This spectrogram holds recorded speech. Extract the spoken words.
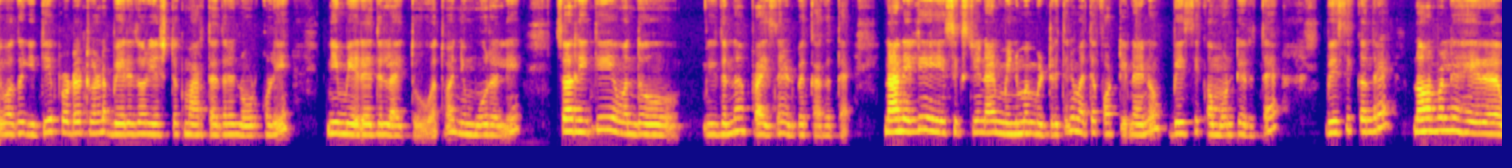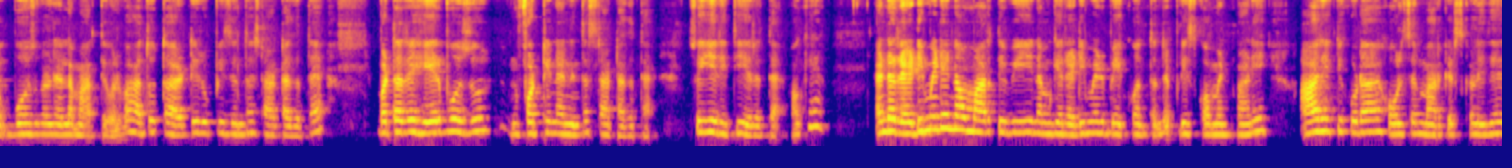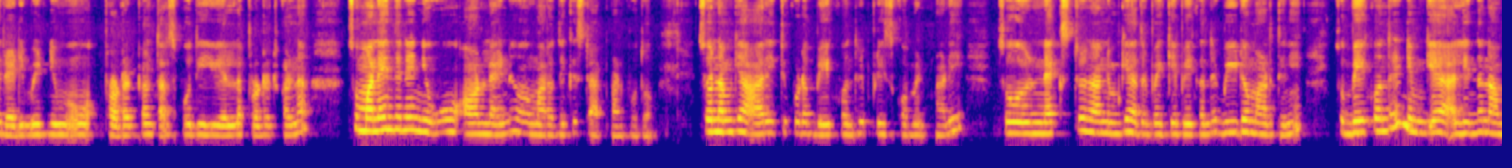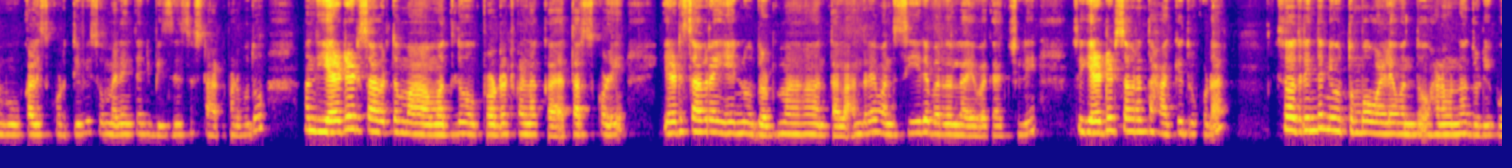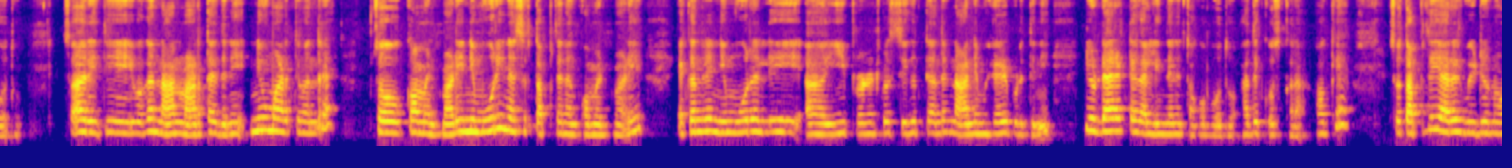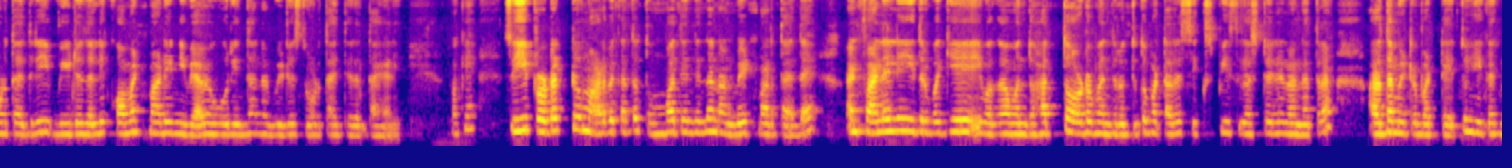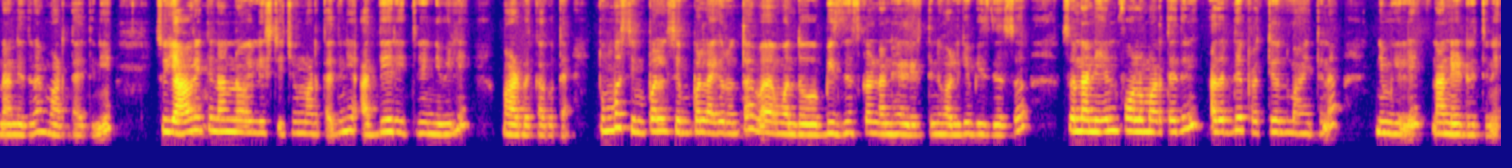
ಇವಾಗ ಇದೇ ಪ್ರಾಡಕ್ಟ್ಗಳನ್ನ ಬೇರೆದವ್ರು ಎಷ್ಟಕ್ಕೆ ಮಾರ್ತಾ ಇದ್ದಾರೆ ನೋಡ್ಕೊಳ್ಳಿ. ನಿಮ್ಮ ಏರಿಯಾದಲ್ಲಿ ಆಯಿತು ಅಥವಾ ನಿಮ್ಮ ಊರಲ್ಲಿ. ಸೊ ಆ ರೀತಿ ಒಂದು ಇದನ್ನು ಪ್ರೈಸ್ನ ಇಡಬೇಕಾಗುತ್ತೆ. ನಾನಿಲ್ಲಿ ಸಿಕ್ಸ್ಟಿ ನೈನ್ ಮಿನಿಮಮ್ ಇಟ್ಟಿರ್ತೀನಿ. ಮತ್ತು ಫಾರ್ಟಿ ನೈನು ಬೇಸಿಕ್ ಅಮೌಂಟ್ ಇರುತ್ತೆ. ಬೇಸಿಕ್ ಅಂದರೆ ನಾರ್ಮಲ್ ಹೇರ್ ಬೋಸ್ಗಳನ್ನೆಲ್ಲ ಮಾರ್ತೀವಲ್ವ? ಅದು ತರ್ಟಿ ರುಪೀಸಿಂದ ಸ್ಟಾರ್ಟ್ ಆಗುತ್ತೆ. ಬಟ್ ಆದರೆ ಹೇರ್ ಬೋಸು ಫೋರ್ಟಿ ನೈನಿಂದ ಸ್ಟಾರ್ಟ್ ಆಗುತ್ತೆ. ಸೊ, ಈ ರೀತಿ ಇರುತ್ತೆ. ಓಕೆ? ಆ್ಯಂಡ್ ರೆಡಿಮೇಡೇ ನಾವು ಮಾರ್ತೀವಿ. ನಮಗೆ ರೆಡಿಮೇಡ್ ಬೇಕು ಅಂತಂದರೆ ಪ್ಲೀಸ್ ಕಾಮೆಂಟ್ ಮಾಡಿ. ಆ ರೀತಿ ಕೂಡ ಹೋಲ್ಸೇಲ್ ಮಾರ್ಕೆಟ್ಸ್ಗಳಿದೆ. ರೆಡಿಮೇಡ್ ನೀವು ಪ್ರಾಡಕ್ಟ್ಗಳನ್ನ ತರಿಸ್ಬೋದು, ಈ ಎಲ್ಲ ಪ್ರಾಡಕ್ಟ್ಗಳನ್ನ. ಸೊ, ಮನೆಯಿಂದನೇ ನೀವು ಆನ್ಲೈನ್ ಮಾರೋದಕ್ಕೆ ಸ್ಟಾರ್ಟ್ ಮಾಡ್ಬೋದು. ಸೊ, ನಮಗೆ ಆ ರೀತಿ ಕೂಡ ಬೇಕು ಅಂದರೆ ಪ್ಲೀಸ್ ಕಾಮೆಂಟ್ ಮಾಡಿ. ಸೊ, ನೆಕ್ಸ್ಟ್ ನಾನು ನಿಮಗೆ ಅದ್ರ ಬಗ್ಗೆ ಬೇಕಂದರೆ ವೀಡಿಯೋ ಮಾಡ್ತೀನಿ. ಸೊ, ಬೇಕು ಅಂದರೆ ನಿಮಗೆ ಅಲ್ಲಿಂದ ನಾವು ಕಳಿಸ್ಕೊಡ್ತೀವಿ. ಸೊ, ಮನೆಯಿಂದ ನೀವು ಬಿಸ್ನೆಸ್ ಸ್ಟಾರ್ಟ್ ಮಾಡ್ಬೋದು. ಒಂದು ಎರಡೆರಡು ಸಾವಿರದ ಮೊದಲು ಪ್ರಾಡಕ್ಟ್ಗಳನ್ನ ಕ, ತರಿಸ್ಕೊಳ್ಳಿ. ಎರಡು ಸಾವಿರ ಏನು ದೊಡ್ಡ ಮಹ ಅಂತಲ್ಲ, ಅಂದರೆ ಒಂದು ಸೀರೆ ಬರೋಲ್ಲ ಇವಾಗ ಆ್ಯಕ್ಚುಲಿ ಸೊ, ಎರಡೆರಡು ಸಾವಿರ ಅಂತ ಹಾಕಿದ್ರು ಕೂಡ. ಸೊ, ಅದರಿಂದ ನೀವು ತುಂಬ ಒಳ್ಳೆಯ ಒಂದು ಹಣವನ್ನು ದುಡಿಬೋದು. ಸೊ, ಆ ರೀತಿ ಇವಾಗ ನಾನು ಮಾಡ್ತಾಯಿದ್ದೀನಿ ನೀವು ಮಾಡ್ತೀವಂದರೆ, ಸೊ ಕಾಮೆಂಟ್ ಮಾಡಿ. ನಿಮ್ಮ ಊರಿನ ಹೆಸರು ತಪ್ಪದೆ ನಂಗೆ ಕಾಮೆಂಟ್ ಮಾಡಿ. ಯಾಕಂದರೆ ನಿಮ್ಮ ಊರಲ್ಲಿ ಈ ಪ್ರಾಡಕ್ಟ್‌ಗಳು ಸಿಗುತ್ತೆ ಅಂದರೆ ನಾನು ನಿಮ್ಗೆ ಹೇಳ್ಬಿಡ್ತೀನಿ. ನೀವು ಡೈರೆಕ್ಟಾಗಿ ಅಲ್ಲಿಂದನೇ ತೊಗೋಬೋದು. ಅದಕ್ಕೋಸ್ಕರ ಓಕೆ. ಸೊ ತಪ್ಪದೆ ಯಾರ್ಯಾರು ವೀಡಿಯೋ ನೋಡ್ತಾ ಇದ್ರಿ, ವೀಡಿಯೋದಲ್ಲಿ ಕಾಮೆಂಟ್ ಮಾಡಿ ನೀವು ಯಾವ್ಯಾವ ಊರಿಂದ ನಾನು ವೀಡಿಯೋಸ್ ನೋಡ್ತಾ ಇದ್ದೀರಿ ಅಂತ ಹೇಳಿ. ಓಕೆ. ಸೊ ಈ ಪ್ರಾಡಕ್ಟ್ ಮಾಡಬೇಕಂತ ತುಂಬ ದಿನದಿಂದ ನಾನು ವೇಟ್ ಮಾಡ್ತಾ ಇದ್ದೆ. ಆ್ಯಂಡ್ ಫೈನಲಿ ಇದ್ರ ಬಗ್ಗೆ ಇವಾಗ ಒಂದು 10 ಆರ್ಡರ್ ಬಂದಿರುವಂಥದ್ದು. ಬಟ್ ಆದರೆ ಸಿಕ್ಸ್ ಪೀಸ್‌ಗಷ್ಟೇ ನನ್ನ ಹತ್ರ ಅರ್ಧ ಮೀಟ್ರ್ ಬಟ್ಟೆ ಇತ್ತು. ಹೀಗಾಗಿ ನಾನು ಇದನ್ನ ಮಾಡ್ತಾ ಇದ್ದೀನಿ. ಸೊ ಯಾವ ರೀತಿ ನಾನು ಇಲ್ಲಿ ಸ್ಟಿಚಿಂಗ್ ಮಾಡ್ತಾ ಇದ್ದೀನಿ, ಅದೇ ರೀತಿಯೇ ನೀವು ಇಲ್ಲಿ ಮಾಡಬೇಕಾಗುತ್ತೆ. ತುಂಬ ಸಿಂಪಲ್ ಸಿಂಪಲ್ ಆಗಿರುವಂಥ ಒಂದು ಬಿಸ್ನೆಸ್‌ಗಳು ನಾನು ಹೇಳಿರ್ತೀನಿ, ಹೊಲಿಗೆ ಬಿಸ್ನೆಸ್ಸು. ಸೊ, ನಾನು ಏನು ಫಾಲೋ ಮಾಡ್ತಾ ಇದ್ದೀನಿ, ಅದರದ್ದೇ ಪ್ರತಿಯೊಂದು ಮಾಹಿತಿನ ನಿಮಗಿಲ್ಲಿ ನಾನು ನೀಡಿರ್ತೀನಿ.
